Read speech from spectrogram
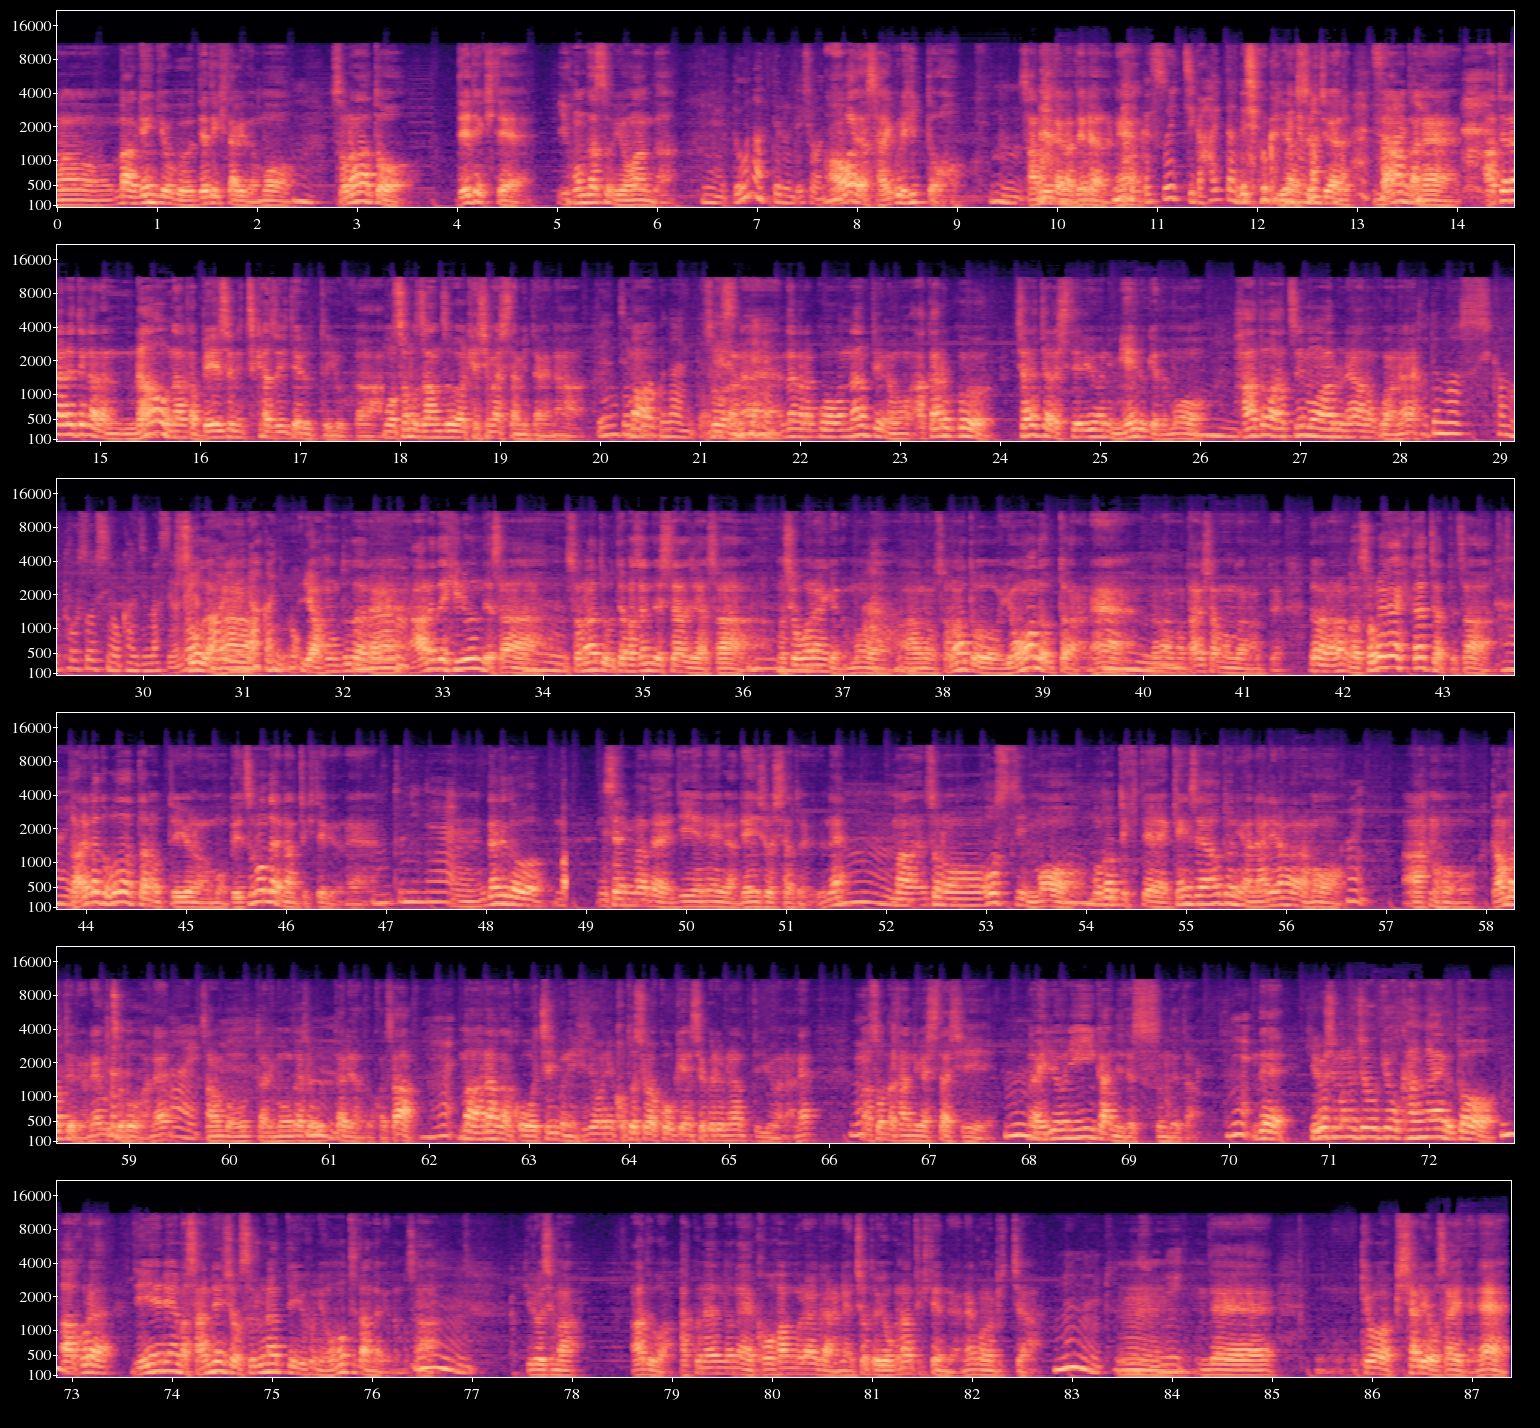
うん。うん、まあ元気よく出てきたけども、うん。その後出てきて2本打数4安打、ねどうなってるんでしょうね。あわやサイクルヒットうん。三塁打が出たらなんねかスイッチが入ったんでしょうかねいやスイッチがさらになんかね当てられてからなおなんかベースに近づいてるっていうかもうその残像は消しましたみたいな。全然怖くないみたいそうですね,、だね。だからこうなんていうの明るくチャラチャラしてるように見えるけども、ハートは熱いもんあるねあの子はね。とてもしかも闘争心を感じますよね。そうだな。中にも。いや本当だね、うん。あれでひるんでさ、うん。その後打てませんでしたじゃさ、もうしょうがないけども、あのその後4安打打ったからね、うん。だからまあ大したもんだなって。だからなんかそれが光っちゃってさ、はい。誰がどうだったのっていうのはもう別問題になってきてるよね、本当にね、うん、だけど、まあ、2戦まで d n a が連勝したというね、うん。まあそのオースティンも戻ってきて牽制アウトにはなりながらも、はい。あの頑張ってるよね 打つ方はね、はい。3本打ったり猛打賞打ったりだとかさ、ね。まあなんかこうチームに非常に今年は貢献してくれるなっていうようなね。ね。まあ、そんな感じがしたし、うん。だから非常にいい感じで進んでた。ね。で広島の状況を考えると、あこれは d n a は3連勝するなっていうふうに思ってたんだけどもさ、うん。広島アドは昨年のね後半ぐらいからねちょっと良くなってきてんだよねこのピッチャー。うんそうですよね、うん、で今日はピシャリ抑えてね、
